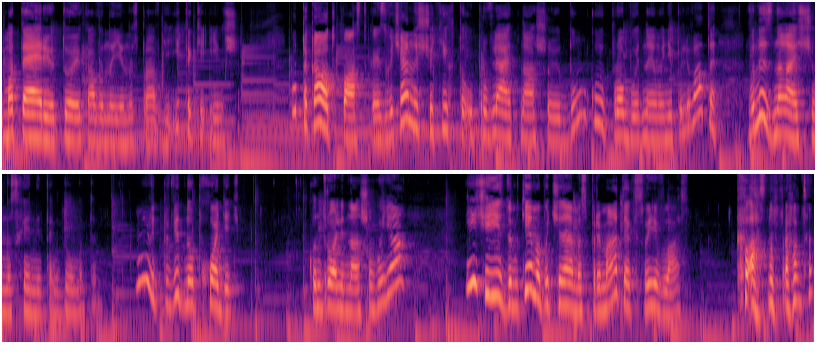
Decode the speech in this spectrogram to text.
матерією, тою, яка вона є насправді, і таке інше. От така от пастка. І звичайно, що ті, хто управляють нашою думкою, пробують нею маніпулювати, вони знають, що ми схильні так думати. Ну і відповідно обходять контролі нашого я. І чиїсь думки ми починаємо сприймати як свої власні. Класно, правда?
